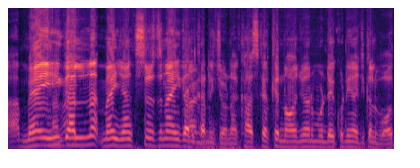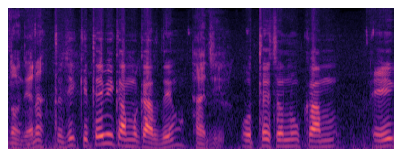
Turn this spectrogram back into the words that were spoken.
ਆ, ਮੈਂ ਇਹੀ ਗੱਲ ਨਾ ਮੈਂ ਯੰਗਸਟਰਸ ਨਾਲ ਹੀ ਗੱਲ ਕਰਨੀ ਚਾਹੁੰਦਾ ਖਾਸ ਕਰਕੇ ਨੌਜਵਾਨ ਮੁੰਡੇ ਕੁੜੀਆਂ ਅੱਜਕੱਲ ਬਹੁਤ ਆਉਂਦੇ ਆ ਨਾ। ਤੁਸੀਂ ਕਿਤੇ ਵੀ ਕੰਮ ਕਰਦੇ ਹੋ ਹਾਂਜੀ। ਉੱਥੇ ਤੁਹਾਨੂੰ ਕੰਮ ਇਹ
